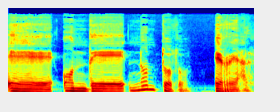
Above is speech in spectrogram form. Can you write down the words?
eh, onde non todo é real.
